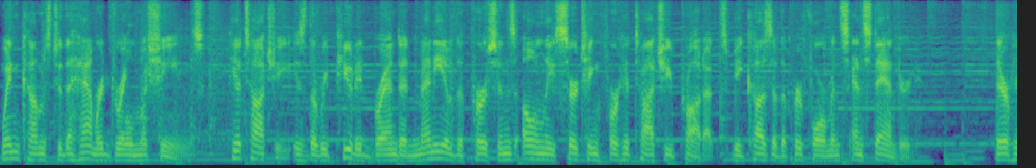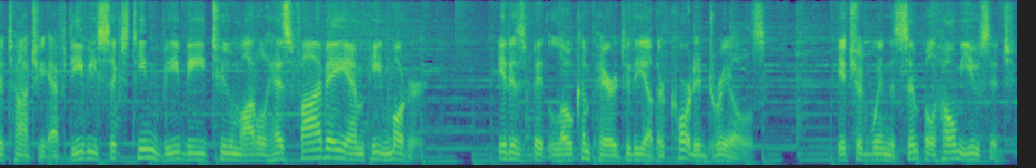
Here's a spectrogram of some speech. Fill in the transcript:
When comes to the hammer drill machines, Hitachi is the reputed brand and many of the persons only searching for Hitachi products because of the performance and standard. Their Hitachi FDV16 VB2 model has 5 AMP motor. It is bit low compared to the other corded drills. It should win the simple home usage.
